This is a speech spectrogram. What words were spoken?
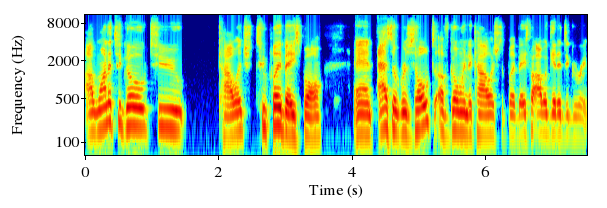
I wanted to go to college to play baseball, and as a result of going to college to play baseball, I would get a degree.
